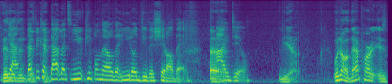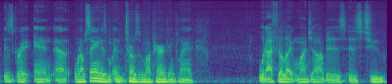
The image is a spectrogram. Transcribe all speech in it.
The- the- yeah, the- that's because the- that lets you people know that you don't do this shit all day. Uh, I do. Yeah. Well, no, that part is is great, and uh, what I'm saying is, in terms of my parenting plan, what I feel like my job is is to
